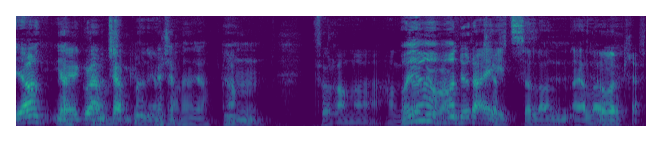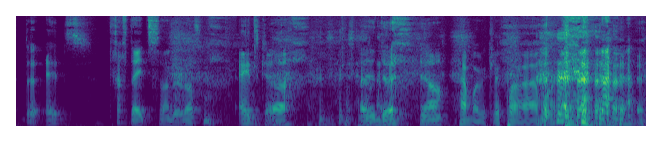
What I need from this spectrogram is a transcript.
Ja, Ja, Graham. Chapman, ja. Graham Chapman, ja. Ja. Mm. Før han, han døde. Å ja, han døde av aids, eller, Eller eller var det kreft? Eh, Aids? Kreft-aids han døde av. Aids-kreft. Ja. Ja. Her må vi klippe. Her.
